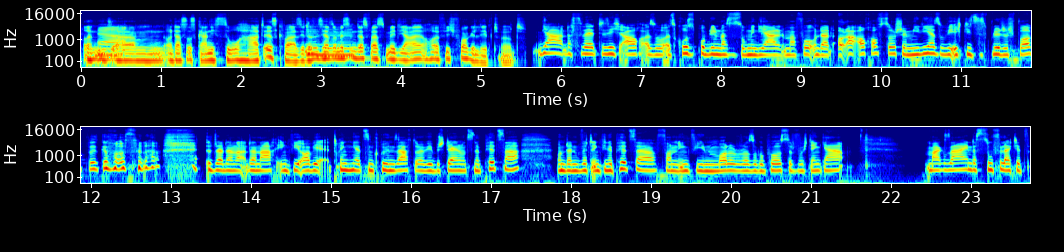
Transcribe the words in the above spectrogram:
Und, ja. Ähm, und dass es gar nicht so hart ist quasi. Das mhm. ist ja so ein bisschen mhm. das, was medial häufig vorgelebt wird. Ja, das wird sich auch also als großes Problem, dass es so medial immer vor und oder auch auf Social Media, so wie ich dieses blöde Sportbild gepostet habe. Oder danach irgendwie, oh, wir trinken jetzt einen grünen Saft oder wir bestellen uns eine Pizza und dann wird irgendwie eine Pizza von irgendwie einem Model oder so gepostet, wo ich denke, ja, mag sein, dass du vielleicht jetzt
